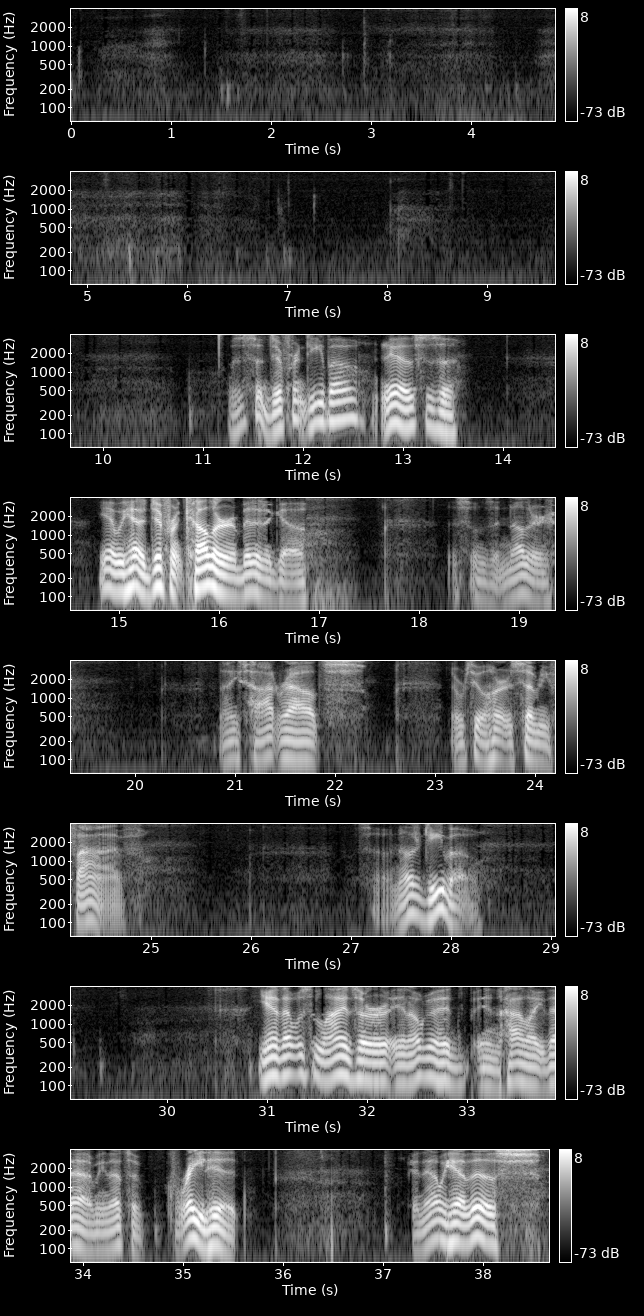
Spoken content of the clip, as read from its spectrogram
Is this a different Deebo? Yeah, this is a. Yeah, we had a different color a minute ago. This one's another nice hot routes. Number 275. So another Deebo. Yeah, that was the lines are, and I'll go ahead and highlight that. I mean, that's a great hit. And now we have this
